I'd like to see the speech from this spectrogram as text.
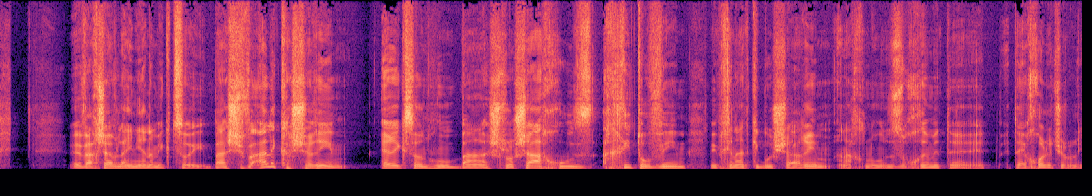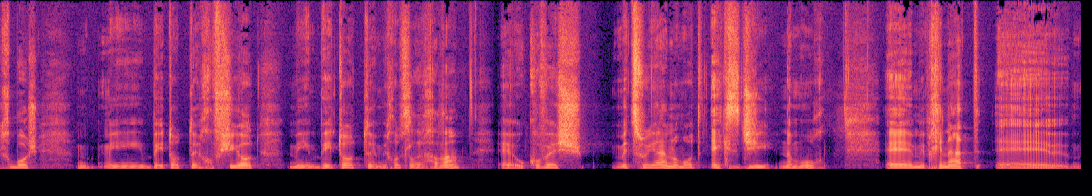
ועכשיו לעניין המקצועי, בהשוואה לקשרים, אריקסון הוא בשלושה אחוז הכי טובים מבחינת כיבוש שערים, אנחנו זוכרים את, את, את היכולת שלו לכבוש מבעיטות חופשיות, מבעיטות מחוץ לרחבה, הוא כובש מצוין למרות XG נמוך. מבחינת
